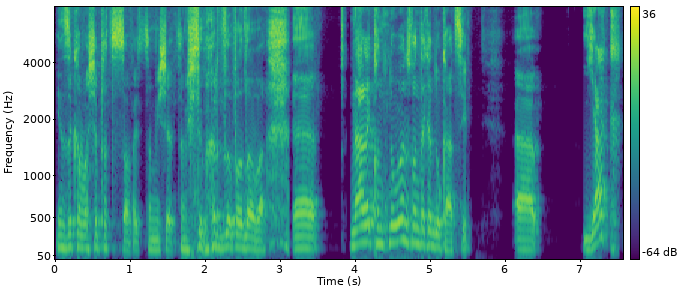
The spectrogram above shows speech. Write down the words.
językowo się precyzować, co mi się, co mi się bardzo podoba. E, no ale kontynuując wątek edukacji. E, Jak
